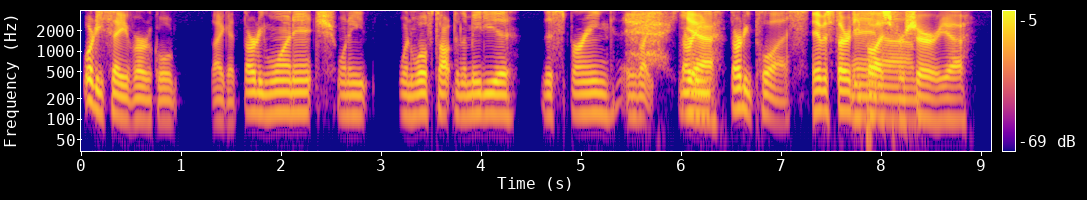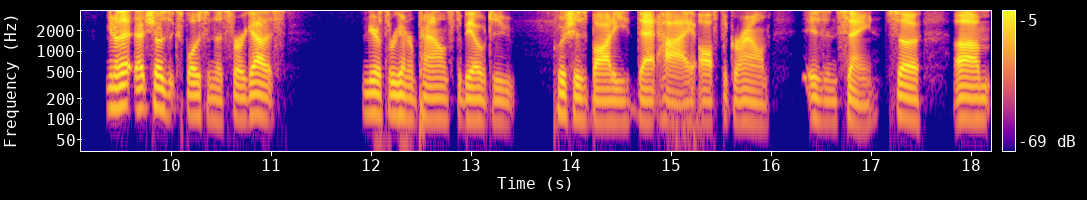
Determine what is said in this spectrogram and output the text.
what did he say vertical? Like a 31 inch when he when Wolf talked to the media this spring. It was like 30, Yeah. 30 plus. it was 30 and, plus for um, sure, yeah. You know that that shows explosiveness for a guy that's near 300 pounds to be able to push his body that high off the ground is insane. So, um,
